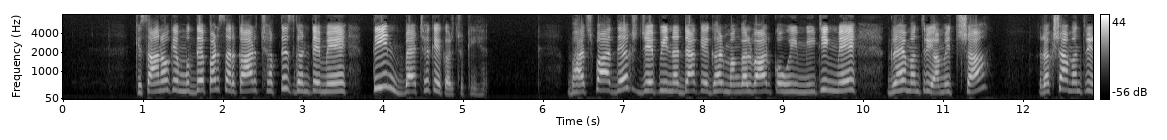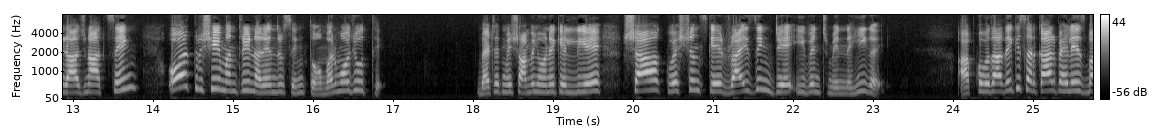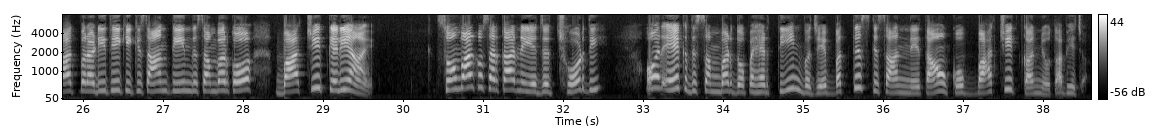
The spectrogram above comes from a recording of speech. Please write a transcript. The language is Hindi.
किसानों के मुद्दे पर सरकार 36 घंटे में तीन बैठकें कर चुकी है। भाजपा अध्यक्ष जेपी नड्डा के घर मंगलवार को हुई मीटिंग में गृह मंत्री अमित शाह, रक्षा मंत्री राजनाथ सिंह और कृषि मंत्री नरेंद्र सिंह तोमर मौजूद थे। बैठक में शामिल होने के लिए शाह क्वेश्चंस के राइजिंग डे इवेंट में नहीं गए। आपको बता दें कि सरकार पहले इस बात पर अड़ी थी कि किसान तीन दिसंबर को बातचीत के लिए आए। सोमवार को सरकार ने ये जिद छोड़ दी और एक दिसंबर दोपहर तीन बजे 32 किसान नेताओं को बातचीत का न्योता भेजा।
